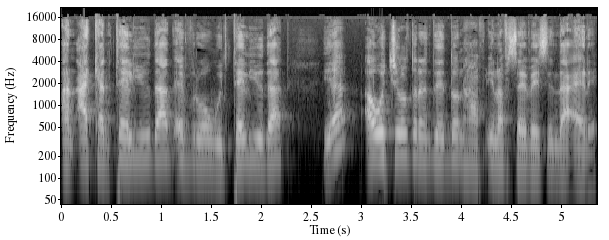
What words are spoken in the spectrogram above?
And I can tell you that, everyone will tell you that. Yeah, our children, they don't have enough service in that area.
